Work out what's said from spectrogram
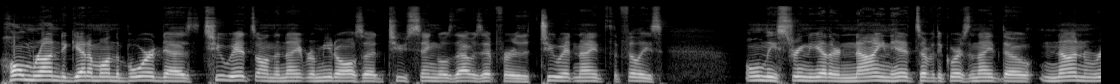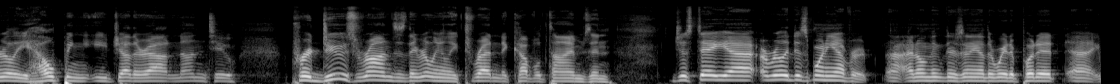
home run to get him on the board. Has two hits on the night. Realmuto also had two singles. That was it for the two hit nights. The Phillies only string together nine hits over the course of the night, though none really helping each other out. None to produce runs as they really only threatened a couple times and just a uh, a really disappointing effort. Uh, I don't think there's any other way to put it. Uh,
